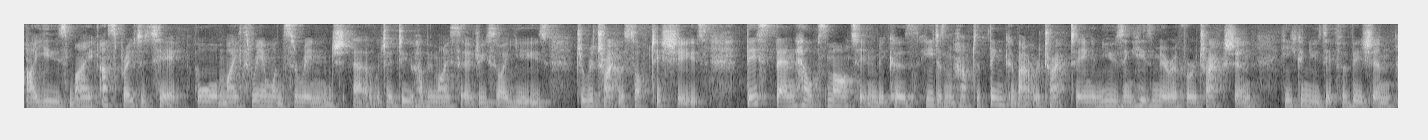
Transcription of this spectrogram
I use my aspirator tip or my three-in-one syringe, uh, which I do have in my surgery, so I use to retract the soft tissues. This then helps Martyn because he doesn't have to think about retracting and using his mirror for retraction. He can use it for vision.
